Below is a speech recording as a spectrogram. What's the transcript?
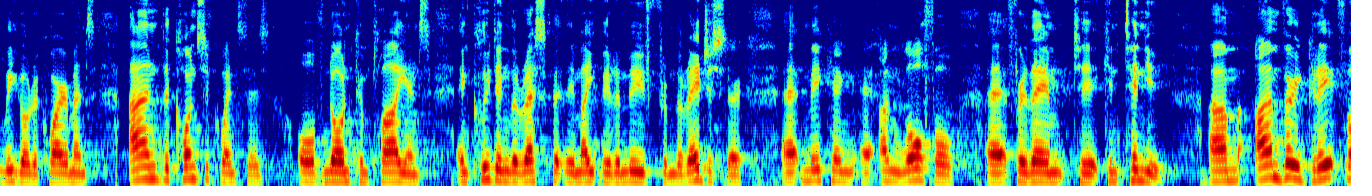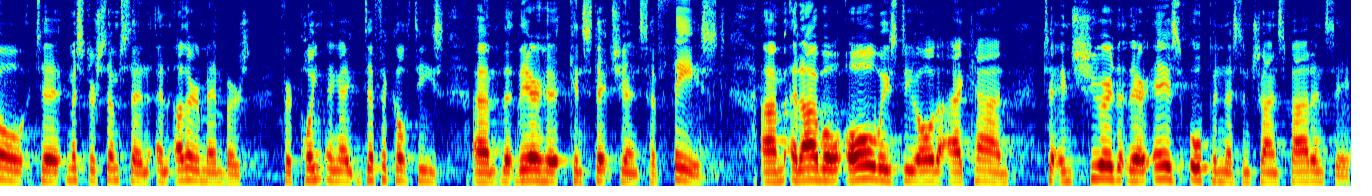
legal requirements and the consequences of non-compliance, including the risk that they might be removed from the register, uh, making it unlawful uh, for them to continue. Um, I'm very grateful to Mr Simpson and other members for pointing out difficulties um, that their constituents have faced. Um, and I will always do all that I can to ensure that there is openness and transparency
